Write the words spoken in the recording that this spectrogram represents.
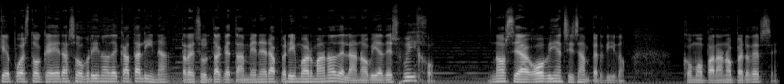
que puesto que era sobrino de Catalina, resulta que también era primo hermano de la novia de su hijo. No se agobien si se han perdido, como para no perderse,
